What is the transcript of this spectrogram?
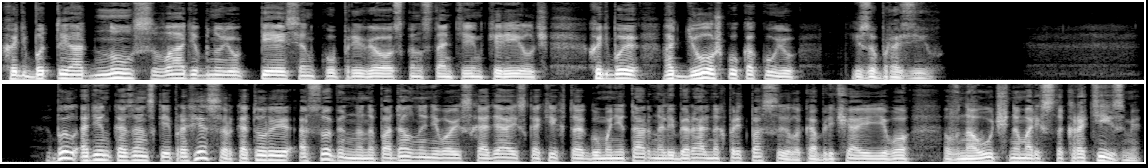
«Хоть бы ты одну свадебную песенку привез, Константин Кириллович, хоть бы одежку какую изобразил». Был один казанский профессор, который особенно нападал на него, исходя из каких-то гуманитарно-либеральных предпосылок, обличая его в научном аристократизме,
